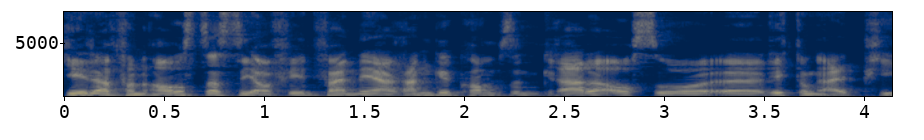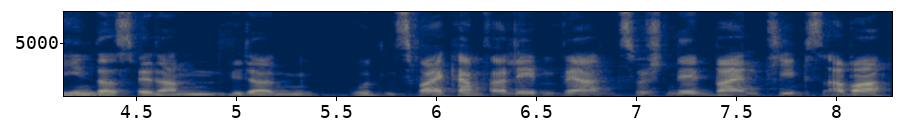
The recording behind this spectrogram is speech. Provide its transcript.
gehe davon aus, dass sie auf jeden Fall näher rangekommen sind, gerade auch so äh, Richtung Alpine, dass wir dann wieder einen guten Zweikampf erleben werden zwischen den beiden Teams. Aber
